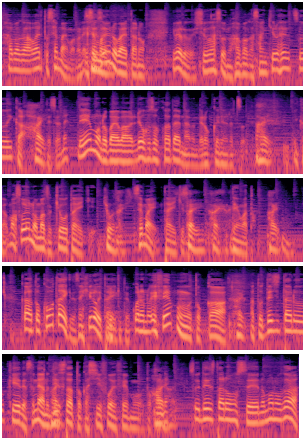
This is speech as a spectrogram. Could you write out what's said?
幅が割と狭いものね、SSB の場合とあのいわゆる周波数の幅が 3kHz 以下はいですよね、で AM の場合は両方速波帯になるんで 6kHz はい。以下、まあ、そういうのをまず筐体域、兄弟。狭い帯域のはい。はい。電話と、はい。かあと交代域ですね、広い帯域という、これあの FM とか、はい。あとデジタル系ですね、あのスターとか C4FM とかね、はい。はい。そういうデジタル音声のものが、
